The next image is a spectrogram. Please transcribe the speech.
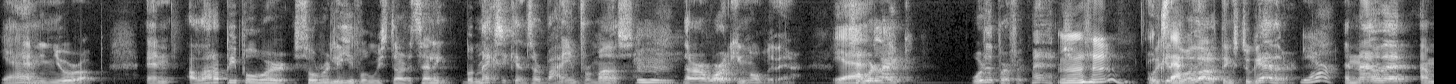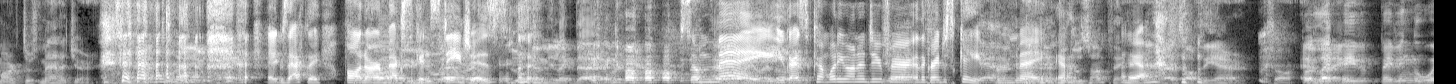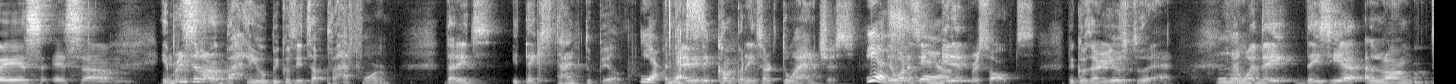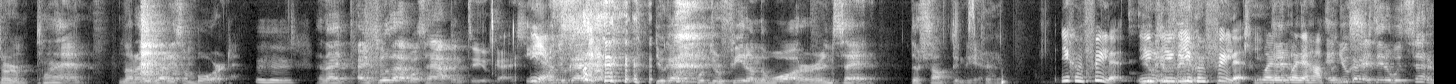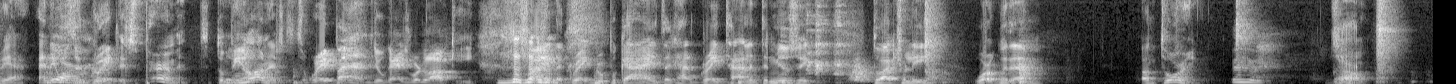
Yeah. and in Europe. And a lot of people were so relieved when we started selling. But Mexicans are buying from us that are working over there. Yeah. So we're like, we're the perfect match. mm-hmm. We can do a lot of things together. Yeah. And now that I'm Arthur's manager, and he's gonna tour the UK, exactly. On our fuck off if Mexican you stages. Look at me like that ever again. So I May, you love guys you. come. What do you want to do for Yeah. the Great Escape Yeah, in May? Yeah. do something. Yeah. That's off the air. So But like everybody- paving, paving the way is is um it brings a lot of value because it's a platform that it's it takes time to build. Yeah. And Yes. maybe the companies are too anxious. Yes, They want to see yeah, immediate results because they're used to that. Mm-hmm. And when they they see a, a long term plan, not everybody's on board. Mm-hmm. And I, I feel that was happened to you guys. Yes. But you guys you guys put your feet on the water and said, "There's something here." You can feel it. You You can you, feel you it. can feel it when, And- when it happens. And you guys did it with Serbia, and it was a great experiment. To be honest, it's a great band. You guys were lucky to find a great group of guys that had great talent in music to actually work with them on touring. Mm-hmm. So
